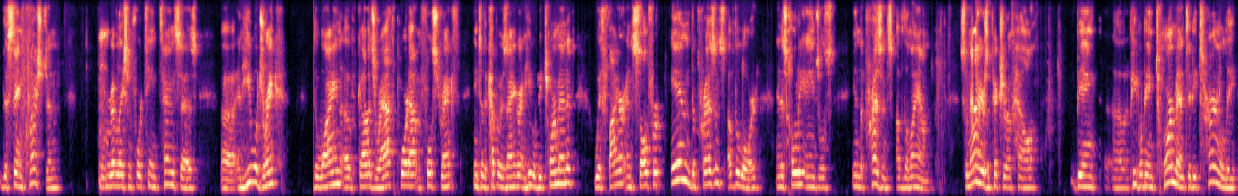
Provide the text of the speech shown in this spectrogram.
the same question. Revelation 14:10 says, uh, "And he will drink the wine of God's wrath poured out in full strength into the cup of his anger, and he will be tormented with fire and sulfur in the presence of the Lord and his holy angels in the presence of the Lamb. So now here's a picture of hell being uh, people being tormented eternally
